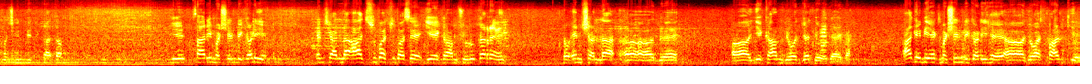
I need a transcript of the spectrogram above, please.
مشین بھی دکھاتا ہوں۔ یہ ساری مشین بھی کھڑی ہے۔ انشاءاللہ آج صبح صبح سے یہ کام شروع کر رہے ہیں۔ تو انشاءاللہ جو ہے یہ کام جو جلد ہو جائے گا۔ آگے بھی ایک مشین بھی کڑی ہے جو اسپالٹ کی ہے۔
